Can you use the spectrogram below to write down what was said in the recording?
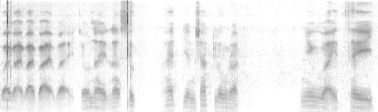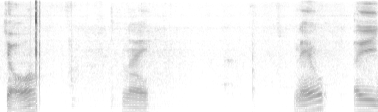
vậy vậy vậy vậy vậy. Chỗ này nó xuất hết danh sách luôn rồi. Như vậy thì chỗ này, nếu y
